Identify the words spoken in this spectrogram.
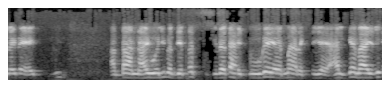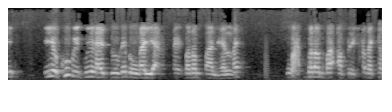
leedahay haddaan nahay weliba dee dadka dibadaha joogay ee maaragtay halgamayay iyo kuwii gudaha joogaba waaye arag badan baan helnay. Wax badan baa afrikada ka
